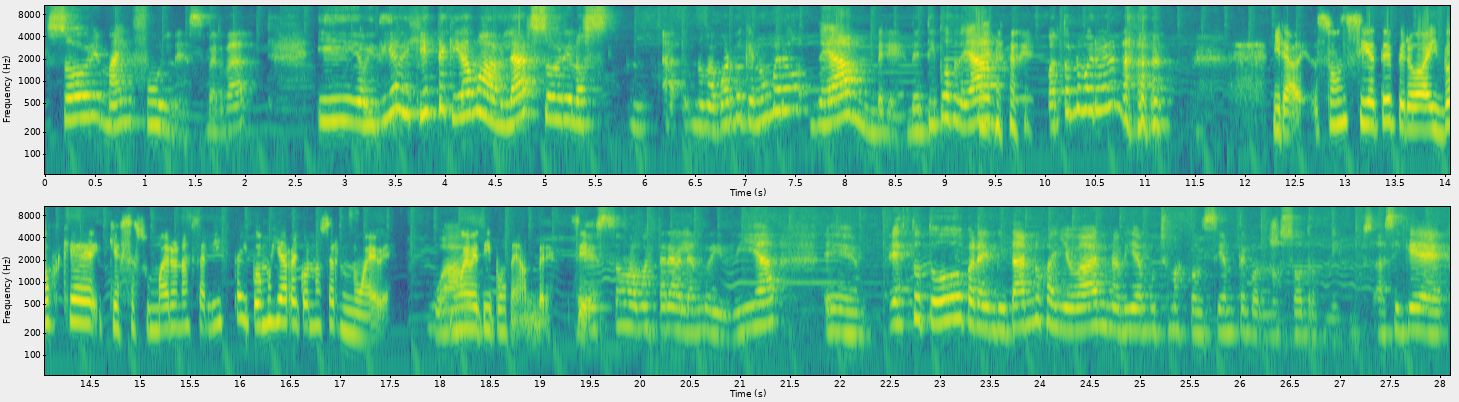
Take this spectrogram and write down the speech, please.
sobre mindfulness, ¿verdad? Y hoy día dijiste que íbamos a hablar sobre los, no me acuerdo qué número, de hambre, de tipos de hambre. ¿Cuántos números eran? Mira, son siete, pero hay dos que, se sumaron a esa lista y podemos ya reconocer nueve. Nueve tipos de hambre. Sí. Eso vamos a estar hablando hoy día. Eh, esto todo para invitarnos a llevar una vida mucho más consciente con nosotros mismos. Así que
